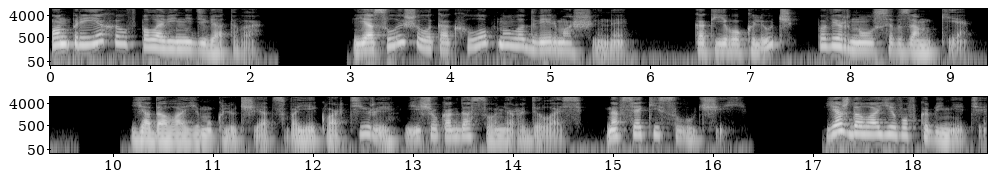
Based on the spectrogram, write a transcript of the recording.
Он приехал в половине девятого. Я слышала, как хлопнула дверь машины, как его ключ повернулся в замке. Я дала ему ключи от своей квартиры, еще когда Соня родилась, на всякий случай. Я ждала его в кабинете.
